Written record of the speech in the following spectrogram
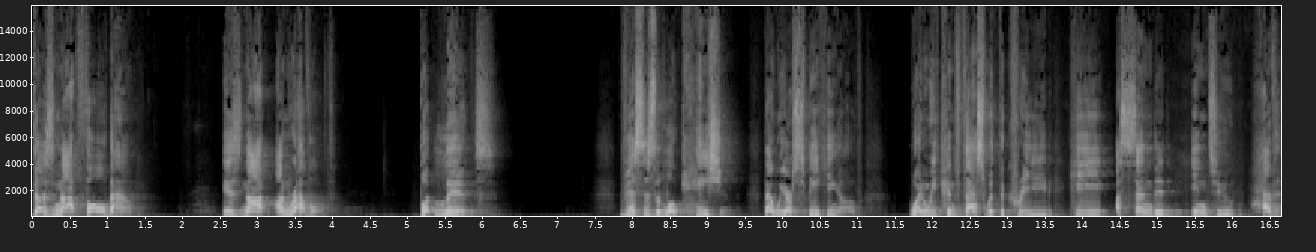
does not fall down, is not unraveled, but lives. This is the location that we are speaking of when we confess with the creed, He ascended into heaven.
